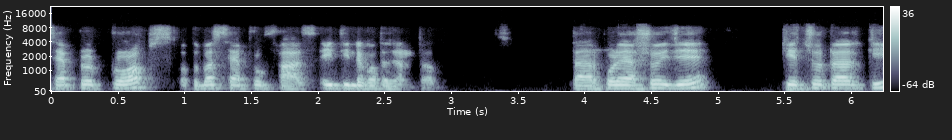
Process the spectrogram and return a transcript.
স্যাপ্রোট্রপস অথবা স্যাপ্রোফাজ এই তিনটা কথা জানতে হবে। তারপরে আসো যে কেঁচোটার কি,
